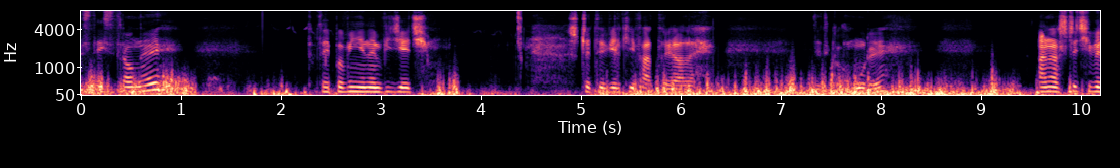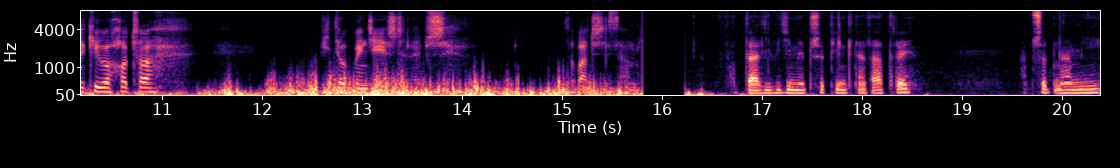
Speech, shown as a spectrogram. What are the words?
z tej strony. Tutaj powinienem widzieć szczyty Wielkiej Fatry, ale widzę tylko chmury. A na szczycie Wielkiego Chocza widok będzie jeszcze lepszy. Zobaczcie sami. W oddali widzimy przepiękne Tatry, a przed nami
